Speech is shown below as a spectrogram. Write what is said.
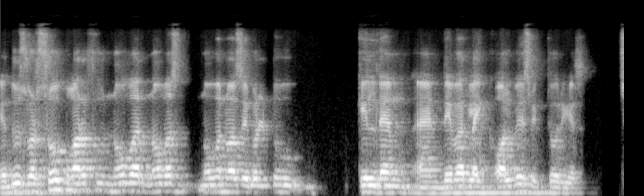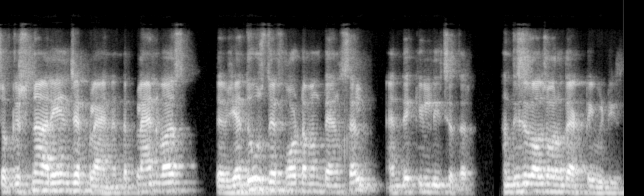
Yadus were so powerful, no one, no was, no one was able to kill them, and they were like always victorious. So Krishna arranged a plan, and the plan was the Yadus they fought among themselves and they killed each other. And this is also one of the activities.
